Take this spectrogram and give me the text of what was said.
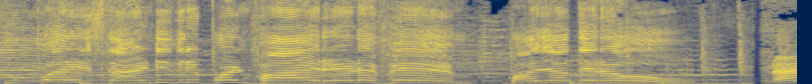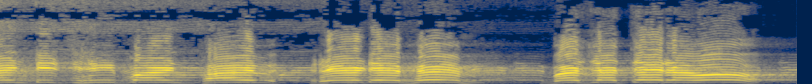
सुपर हिट्स 93.5 रेड एफएम बजाते रहो। 93.5 रेड एफएम बजाते रहो।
